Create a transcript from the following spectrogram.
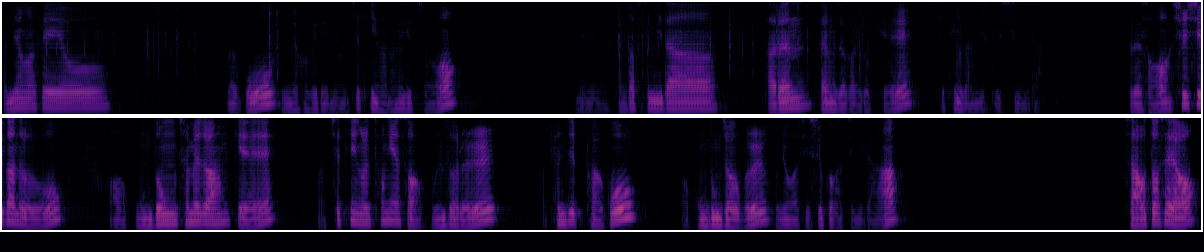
안녕하세요. 라고 입력하게 되면 채팅이 가능하겠죠. 네, 반갑습니다. 다른 사용자가 이렇게 채팅을 남길 수도 있습니다. 그래서 실시간으로 어, 공동 참여자와 함께 어, 채팅을 통해서 문서를 어, 편집하고 어, 공동 작업을 운영할 수 있을 것 같습니다. 자, 어떠세요?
